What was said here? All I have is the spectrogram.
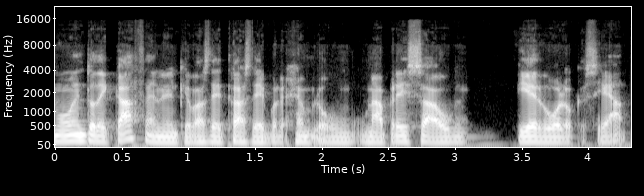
momento de caza en el que vas detrás de, por ejemplo, un- una presa o un ciervo o lo que sea,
